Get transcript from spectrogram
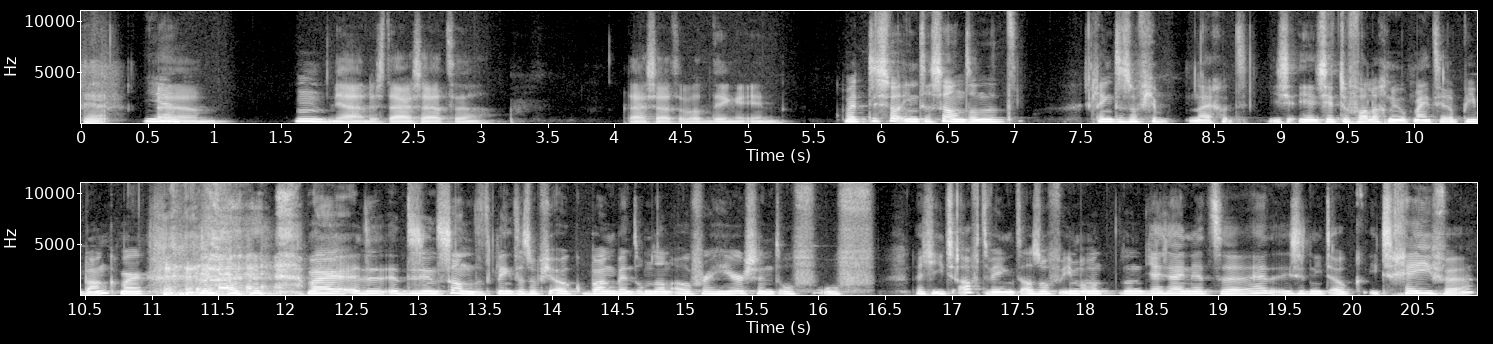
Ja. Ja. Ehm, Hm. ja, dus daar zaten, daar zaten wat dingen in. Maar het is wel interessant, want het klinkt alsof je... Nou goed, je, zit- je zit toevallig nu op mijn therapiebank, maar, maar het, het is interessant. Het klinkt alsof je ook bang bent om dan overheersend of, of dat je iets afdwingt. Alsof iemand, want jij zei net, eh, is het niet ook iets geven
